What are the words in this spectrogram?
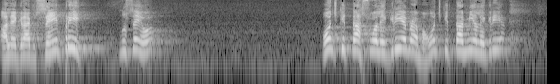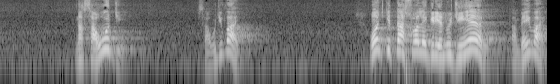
Alegrai-vos sempre no Senhor. Onde que está a sua alegria, meu irmão? Onde que está a minha alegria? Na saúde? Saúde vai. Onde que está a sua alegria? No dinheiro? Também vai.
